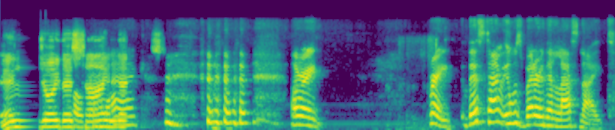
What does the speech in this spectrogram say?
Enjoy the Welcome silence. All right. Great. This time it was better than last night.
